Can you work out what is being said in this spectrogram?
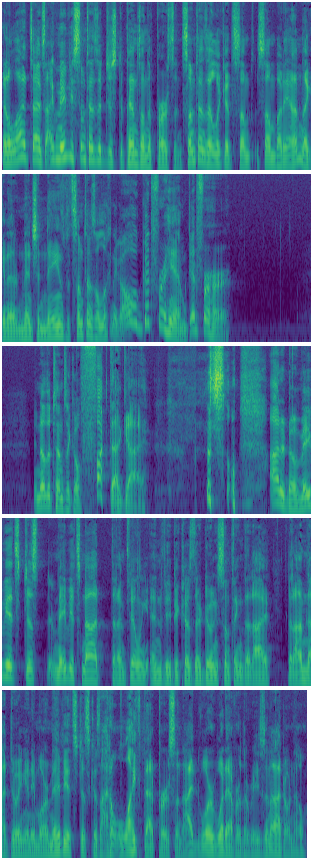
And a lot of times, I maybe sometimes it just depends on the person. Sometimes I look at some somebody. I'm not going to mention names, but sometimes I'll look and I go, "Oh, good for him, good for her." And other times I go, "Fuck that guy." so I don't know. Maybe it's just maybe it's not that I'm feeling envy because they're doing something that I that I'm not doing anymore. Maybe it's just because I don't like that person. I or whatever the reason. I don't know.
